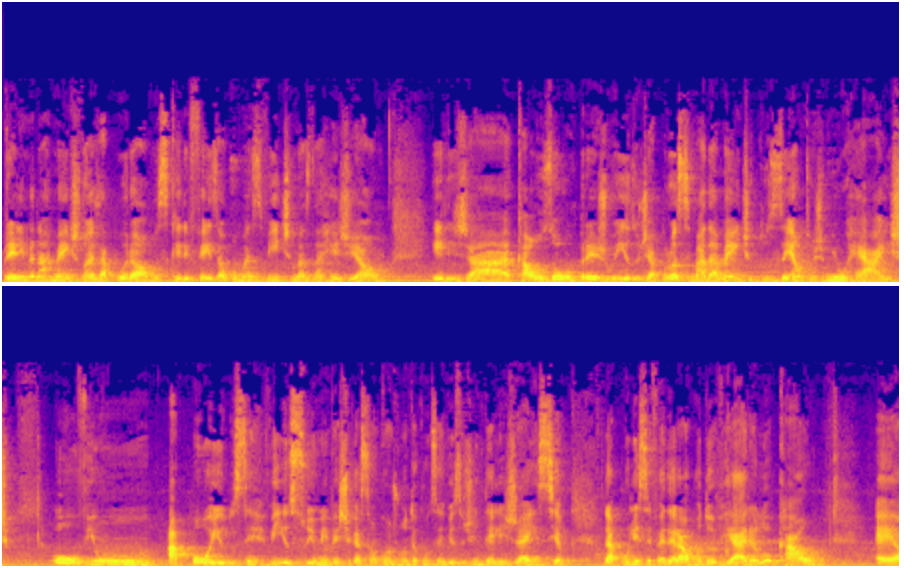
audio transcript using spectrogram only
Preliminarmente, nós apuramos que ele fez algumas vítimas na região. Ele já causou um prejuízo de aproximadamente 200 mil reais. Houve um apoio do serviço e uma investigação conjunta com o serviço de inteligência da Polícia Federal Rodoviária local. É,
